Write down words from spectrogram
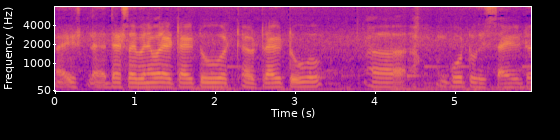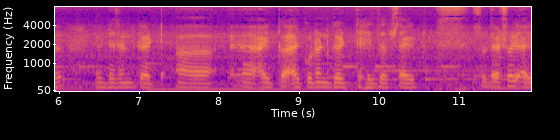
it, that's why whenever i try to try to go to his site it doesn't get uh, I, I couldn't get his website so that's why i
